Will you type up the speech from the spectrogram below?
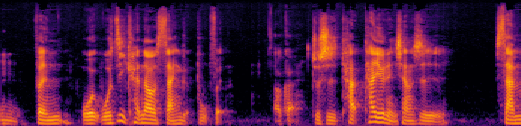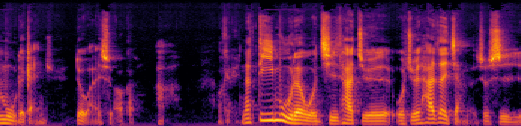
嗯，分我我自己看到三个部分，OK，就是它它有点像是三幕的感觉，对我来说，OK。啊，OK，那第一幕呢，我其实他觉得，我觉得他在讲的就是，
